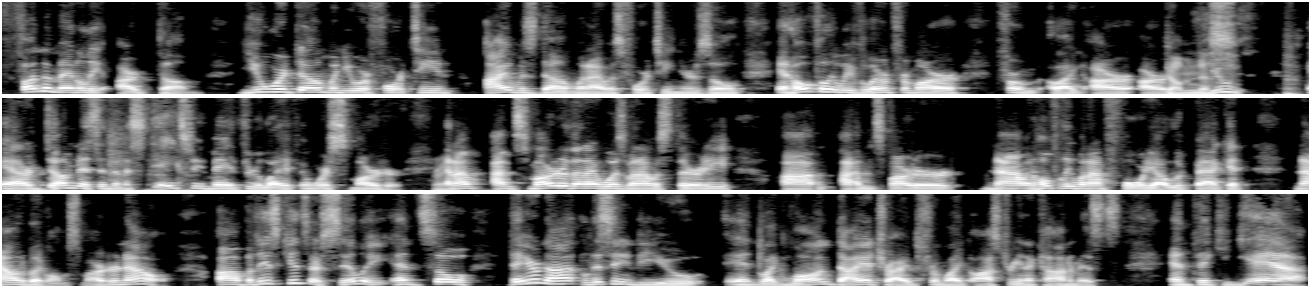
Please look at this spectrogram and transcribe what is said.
fundamentally are dumb. You were dumb when you were 14. I was dumb when I was 14 years old. And hopefully we've learned from our from like our our Dumbness. youth and our dumbness and the mistakes we've made through life and we're smarter. Right. And I'm I'm smarter than I was when I was 30. Um, I'm smarter now and hopefully when I'm 40 I'll look back at now and be like, "Oh, I'm smarter now." Uh, but these kids are silly and so they are not listening to you and like long diatribes from like Austrian economists and thinking, yeah,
